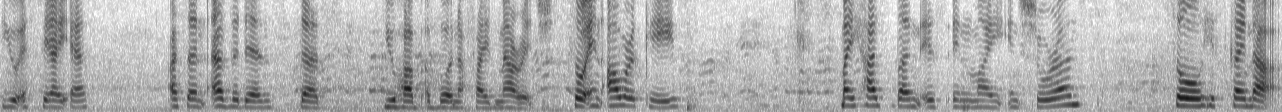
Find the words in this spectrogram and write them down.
USCIS uh, as an evidence that you have a bona fide marriage. So in our case, my husband is in my insurance, so he's kinda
